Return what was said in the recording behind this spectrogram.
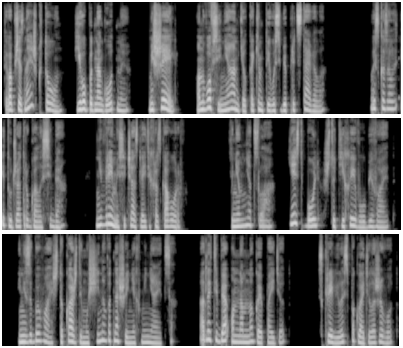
Ты вообще знаешь, кто он? Его подноготную? Мишель! Он вовсе не ангел, каким ты его себе представила. Высказалась и тут же отругала себя. Не время сейчас для этих разговоров. В нем нет зла. Есть боль, что тихо его убивает. И не забывай, что каждый мужчина в отношениях меняется. А для тебя он на многое пойдет. Скривилась, погладила живот.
